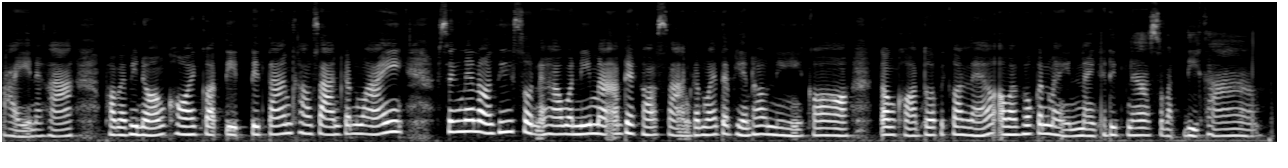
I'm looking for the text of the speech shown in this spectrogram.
ไปนะคะพ่อแม่พี่น้องคอยกาะติดติดตามข่าวสารกันไว้ ซึ่งแน่นอนที่สุดนะคะ วันนี้มาอัปเดตข่าวสารกันไว้แต่เพียงเท่านี้ก็ต้องขอตัวไปก่อนแล้ว เอาไว้พบกันใหม่ในคลิปหน้า สวัสดีค่ะ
